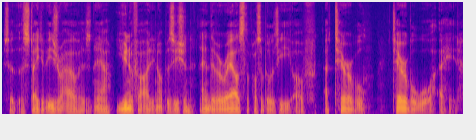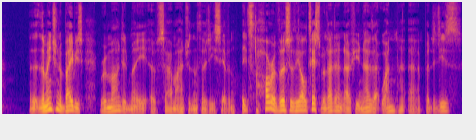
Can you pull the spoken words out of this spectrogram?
so that the state of Israel is now unified in opposition, and they've aroused the possibility of a terrible, terrible war ahead. The mention of babies reminded me of Psalm 137. It's the horror verse of the Old Testament. I don't know if you know that one, uh, but it is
